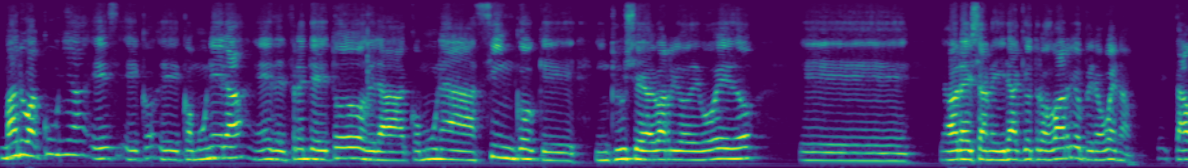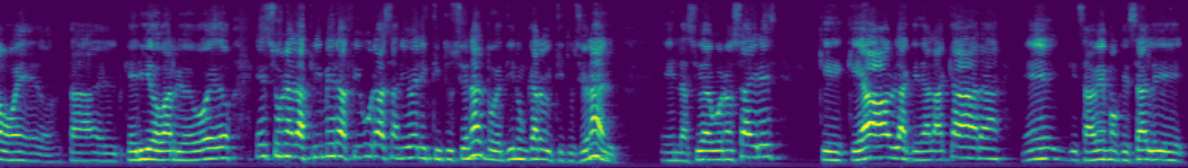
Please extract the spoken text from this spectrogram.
Maru Acuña es eh, eh, comunera del Frente de Todos de la Comuna 5, que incluye al barrio de Boedo. ahora ella me dirá que otros barrios, pero bueno, está Boedo, está el querido barrio de Boedo. Es una de las primeras figuras a nivel institucional, porque tiene un cargo institucional en la ciudad de Buenos Aires, que, habla, que da la cara, que sabemos que sale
